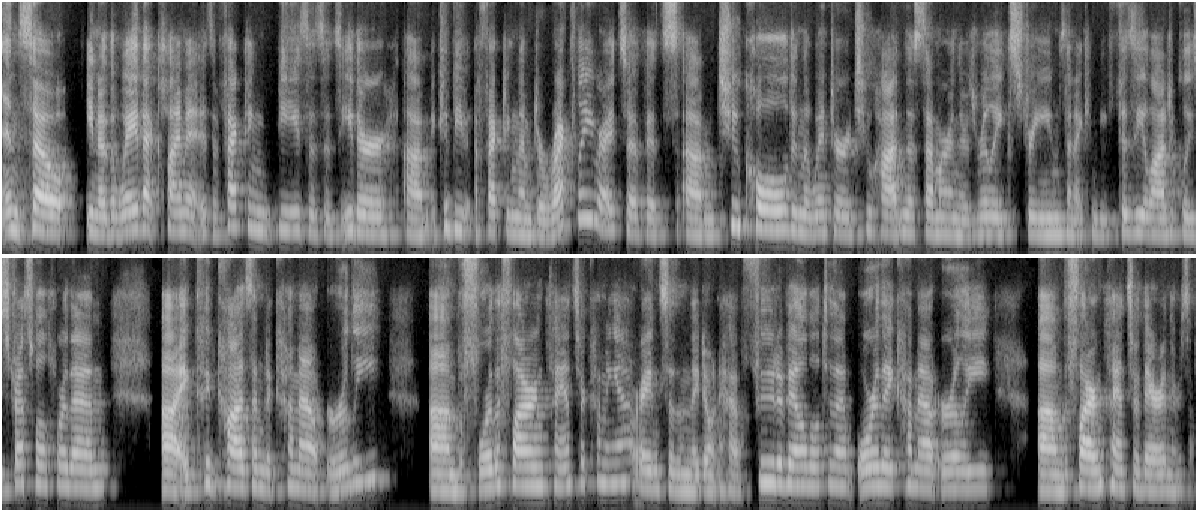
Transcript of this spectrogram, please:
and so, you know, the way that climate is affecting bees is it's either, um, it could be affecting them directly, right? So if it's um, too cold in the winter, or too hot in the summer, and there's really extremes, then it can be physiologically stressful for them. Uh, it could cause them to come out early um, before the flowering plants are coming out, right? And so then they don't have food available to them, or they come out early. Um, the flowering plants are there and there's a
